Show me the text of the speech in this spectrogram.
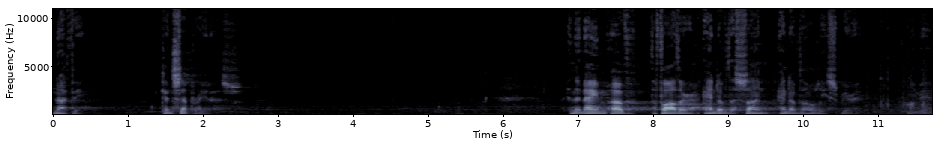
Nothing can separate us. In the name of the Father, and of the Son, and of the Holy Spirit. Amen.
